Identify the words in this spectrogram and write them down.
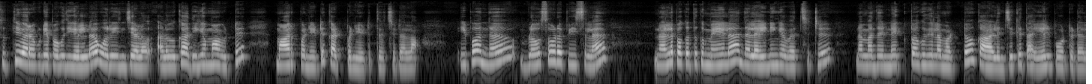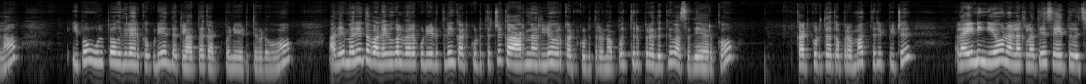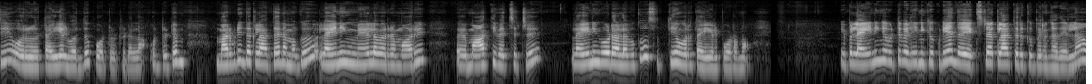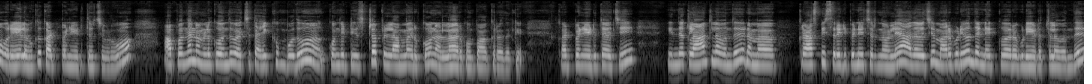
சுற்றி வரக்கூடிய பகுதிகளில் ஒரு இன்ச்சு அளவு அளவுக்கு அதிகமாக விட்டு மார்க் பண்ணிவிட்டு கட் பண்ணி எடுத்து வச்சிடலாம். இப்போ அந்த ப்ளவுஸோட பீஸில் நல்ல பக்கத்துக்கு மேலே அந்த லைனிங்கை வச்சுட்டு நம்ம அந்த நெக் பகுதியில் மட்டும் கால் தையல் போட்டுடலாம். இப்போ உள்பகுதியில் இருக்கக்கூடிய இந்த கிளாத்தை கட் பண்ணி எடுத்துக்கிடுவோம். அதே மாதிரி இந்த வளைவுகள் வரக்கூடிய இடத்துலையும் கட் கொடுத்துட்டு கார்னர்லேயும் ஒரு கட் கொடுத்துடணும். அப்போ திருப்புறதுக்கு வசதியாக இருக்கும். கட் கொடுத்ததுக்கப்புறமா திருப்பிட்டு லைனிங்கையும் நல்ல கிளாத்தையும் சேர்த்து வச்சு ஒரு தையல் வந்து போட்டு விட்டுடலாம். விட்டுட்டு மறுபடியும் இந்த கிளாத்தை நமக்கு லைனிங் மேலே வர்ற மாதிரி மாற்றி வச்சுட்டு லைனிங்கோட அளவுக்கு சுற்றியும் ஒரு தையல் போடணும். இப்போ லைனிங்கை விட்டு வெளியே நிற்கக்கூடிய அந்த எக்ஸ்ட்ரா கிளாத் இருக்குது பாருங்க அதெல்லாம் ஒரே அளவுக்கு கட் பண்ணி எடுத்து வச்சு விடுவோம் அப்போ தான் நம்மளுக்கு வந்து வச்சு தைக்கும் போதும் கொஞ்சம் டிஸ்டர்ப் இல்லாமல் இருக்கும் நல்லாயிருக்கும் பார்க்குறதுக்கு. கட் பண்ணி எடுத்தாச்சு. இந்த கிளாத்தில் வந்து நம்ம கிராஸ் பீஸ் ரெடி பண்ணி வச்சுருந்தோம் இல்லையா அதை வச்சு மறுபடியும் இந்த நெக் வரக்கூடிய இடத்துல வந்து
